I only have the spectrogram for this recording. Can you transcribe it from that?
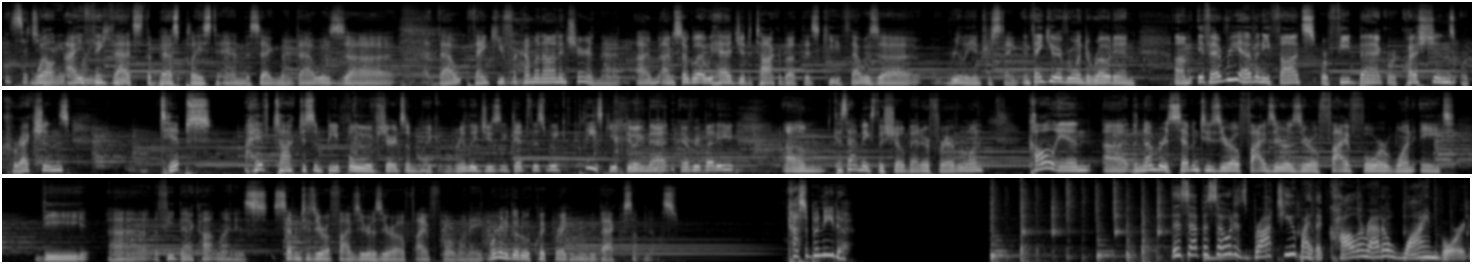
That's such a Well, I point, think Keith. that's the best place to end the segment. That was uh, that. Thank you for Yeah. coming on and sharing that. I'm I'm so glad we had you to talk about this, Keith. That was uh, really interesting. And thank you everyone to wrote in. Um, if ever you have any thoughts or feedback or questions or corrections, tips. I have talked to some people who have shared some like really juicy tips this week. Please keep doing that, everybody, because that makes the show better for everyone. Call in. Uh, the number is 720-500-5418. The uh, the feedback hotline is 720-500-5418. We're going to go to a quick break and we'll be back with something else. Casa Bonita. This episode is brought to you by the Colorado Wine Board.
